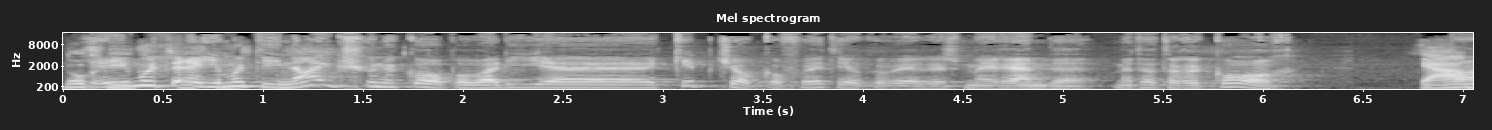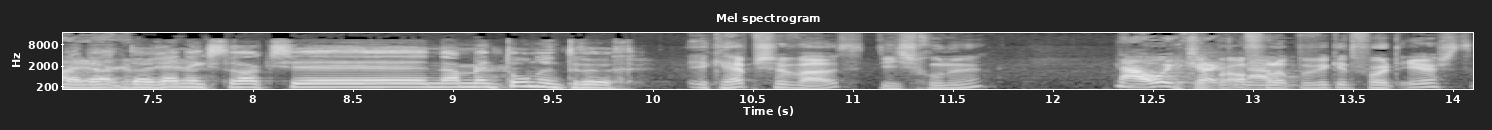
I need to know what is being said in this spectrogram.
Nog Ja, je, niet. moet, eh, nog je niet. moet die Nike schoenen kopen waar die eh Kipchok, of weet hij ook alweer eens, mee rende. Met dat record. Ja, maar dan ren ik straks eh, naar Menton en terug. Ik heb ze, Wout, die schoenen. Nou, ik, Ik zeg, heb er nou, afgelopen weekend voor het eerst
